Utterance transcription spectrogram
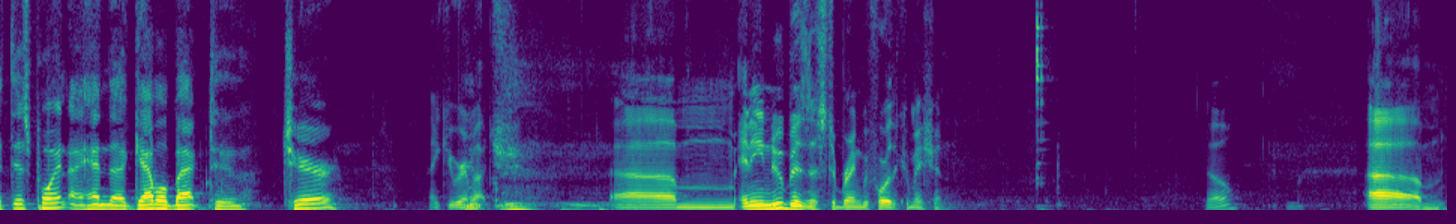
At this point, I hand the gavel back to Chair. Thank you very much. Um, Any new business to bring before the commission? No? Um,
